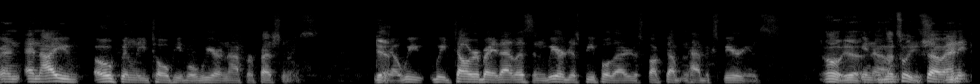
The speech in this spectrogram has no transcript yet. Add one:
and and I've openly told people we are not professionals. Yeah. You know, we we tell everybody that listen, we are just people that are just fucked up and have experience. Oh, yeah. You know, and that's all you so and it,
